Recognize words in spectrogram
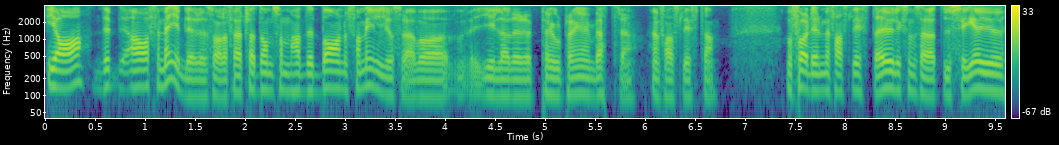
Ja, det, ja, för mig blev det så. För jag tror att de som hade barn och familj och sådär var, gillade periodplanering bättre än fast lista. Och fördelen med fast lista är ju liksom så här att du ser ju,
